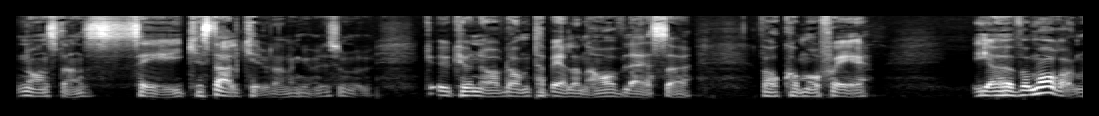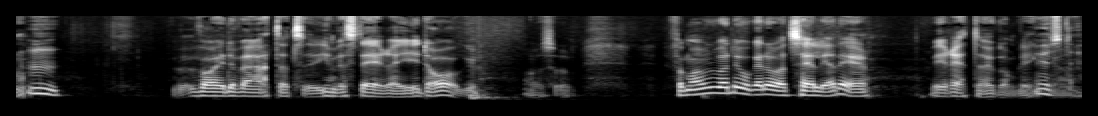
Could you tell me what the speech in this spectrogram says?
någonstans se i kristallkulan, han kunde, liksom, kunde av de tabellerna avläsa vad kommer att ske i övermorgon. Mm. Vad är det värt att investera i idag? Och så får man väl vara noga då att sälja det vid rätt ögonblick. Just det.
